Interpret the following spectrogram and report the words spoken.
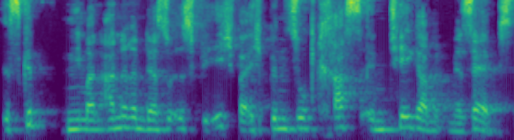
es gibt niemand anderen, der so ist wie ich, weil ich bin so krass integer mit mir selbst.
